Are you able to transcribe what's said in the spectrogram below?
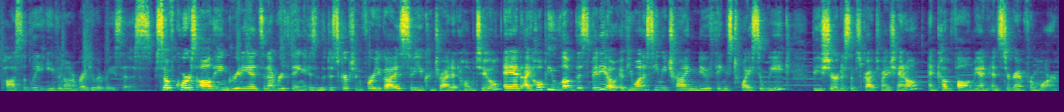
possibly even on a regular basis. So of course, all the ingredients and everything is in the description for you guys so you can try it at home too. And I hope you love this video. If you wanna see me trying new things twice a week, be sure to subscribe to my channel and come follow me on Instagram for more.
